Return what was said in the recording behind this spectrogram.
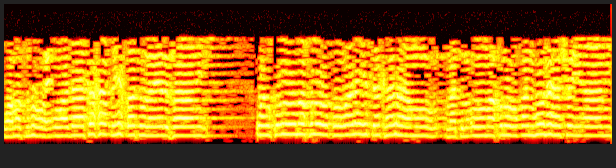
ومصنوع وذاك حقيقة العرفان. والكل مخلوق وليس كلام. متلو مخلوقا هنا شيئان.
